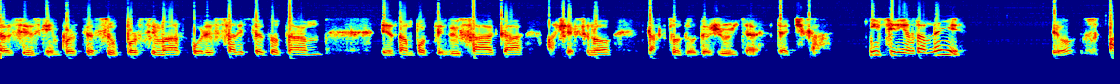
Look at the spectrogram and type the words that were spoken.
helsinským procesu, prosím vás, podepsali jste to tam, je tam podpis Husáka a všechno, tak to dodržujte. Tečka. Nic jiného tam není. Jo? A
